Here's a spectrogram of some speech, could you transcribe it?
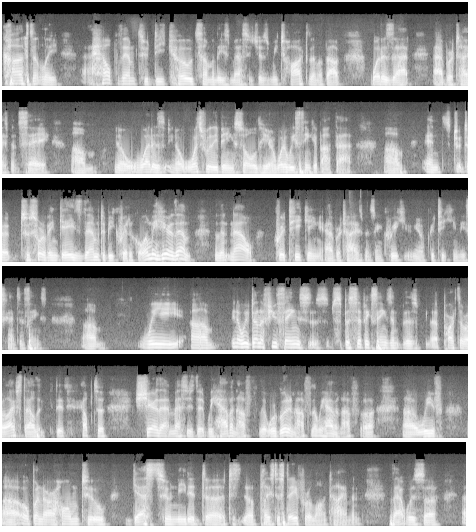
constantly help them to decode some of these messages. We talk to them about what does that advertisement say. Um, you know what is you know what's really being sold here. What do we think about that? Um, and to, to, to, sort of engage them to be critical. And we hear them now critiquing advertisements and you know critiquing these kinds of things. Um, we um, you know we've done a few things, specific things in uh, parts of our lifestyle that, that help to share that message that we have enough, that we're good enough, that we have enough. Uh, uh, we've uh, opened our home to guests who needed uh, to, a place to stay for a long time, and that was uh,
